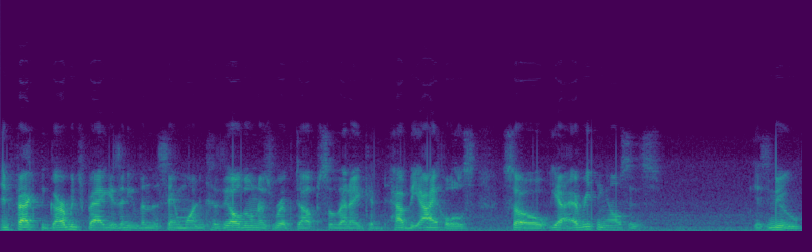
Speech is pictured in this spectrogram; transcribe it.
In fact, the garbage bag isn't even the same one because the old one was ripped up so that I could have the eye holes. So yeah, everything else is is new,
